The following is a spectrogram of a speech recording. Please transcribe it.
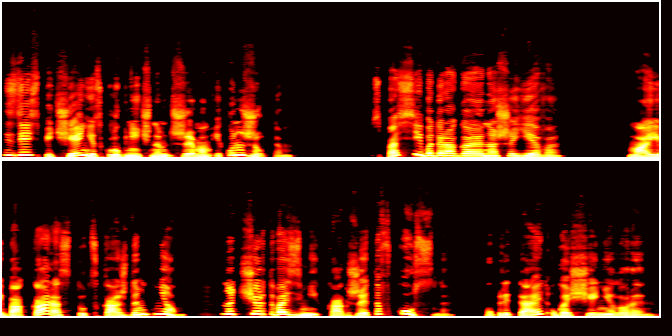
Здесь печенье с клубничным джемом и кунжутом». «Спасибо, дорогая наша Ева. Мои бока растут с каждым днем, но, черт возьми, как же это вкусно!» Уплетает угощение Лорен.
